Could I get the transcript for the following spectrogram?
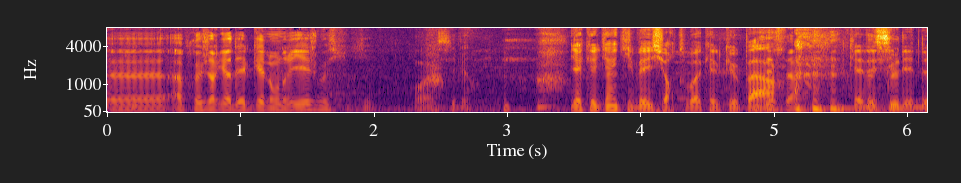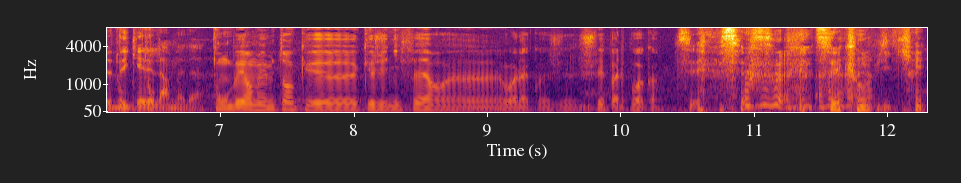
Euh, après, j'ai regardé le calendrier, je me suis dit, ouais, c'est bien. Il y a quelqu'un qui veille sur toi quelque part, qui a Parce décidé de décaler l'armada. Tomber en même temps que, que Jennifer, euh, voilà quoi, je, je fais pas le poids quoi. C'est- compliqué.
